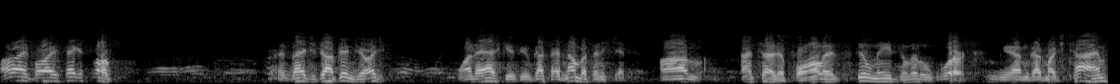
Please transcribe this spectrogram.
All right, boys, take a smoke. I'm glad you dropped in, George. Wanted to ask you if you've got that number finished yet. Um, I tell you, Paul, it still needs a little work. You haven't got much time.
